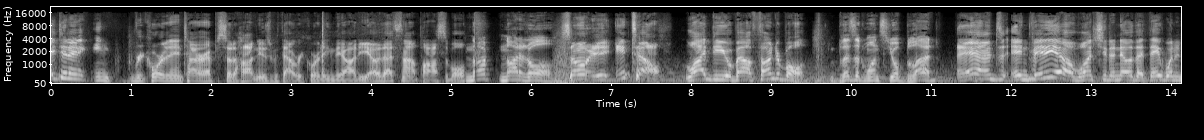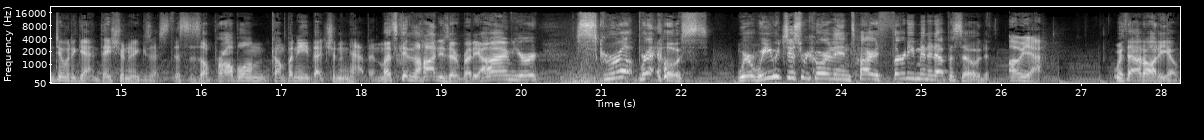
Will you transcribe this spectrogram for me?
I didn't in- record an entire episode of Hot News without recording the audio. That's not possible. Not, not at all. So, I- Intel lied to you about Thunderbolt. Blizzard wants your blood. And Nvidia wants you to know that they wouldn't do it again. They shouldn't exist. This is a problem company that shouldn't happen. Let's get into the hot news, everybody. I'm your screw up Brett host, where we just recorded an entire 30 minute episode Oh yeah. without audio.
